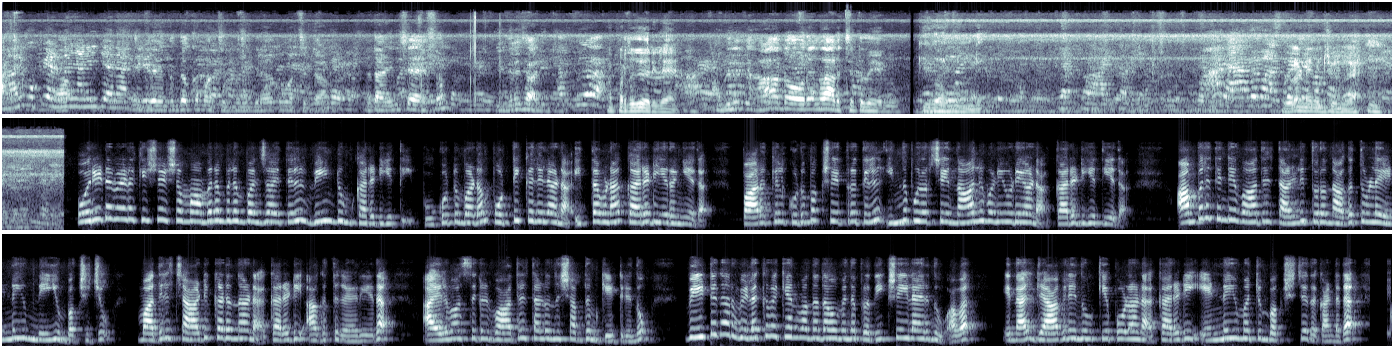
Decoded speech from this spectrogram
നാല് കുപ്പി എണ്ണ ഞാൻ ഈ ജനാറ്റിൽ വിഗ്രഹം ഇതൊക്കെ മറിച്ചിട്ടുണ്ട് വിഗ്രഹമൊക്കെ മറിച്ചിട്ടാണ്. എന്നിട്ട് അതിന് ശേഷം ഇതിന് ചാടിയിട്ട് അപ്പുറത്ത് കയറില്ലേ ഇതിന് ആ ഡോർ ഞങ്ങൾ അടച്ചിട്ടതായിരുന്നു. ഒരിടവേളയ്ക്ക് ശേഷം അമരമ്പലം പഞ്ചായത്തിൽ വീണ്ടും കരടിയെത്തി. പൂക്കോട്ടുംപാടം പൊട്ടിക്കല്ലിലാണ് ഇത്തവണ കരടി ഇറങ്ങിയത് പാറക്കൽ കുടുംബക്ഷേത്രത്തിൽ ഇന്ന് പുലർച്ചെ നാലു മണിയോടെയാണ് കരടിയെത്തിയത്. അമ്പലത്തിന്റെ വാതിൽ തള്ളി തുറന്ന് അകത്തുള്ള എണ്ണയും നെയ്യും ഭക്ഷിച്ചു. മതിൽ ചാടിക്കടന്നാണ് കരടി അകത്ത് കയറിയത്. അയൽവാസികൾ വാതിൽ തള്ളുന്ന ശബ്ദം കേട്ടിരുന്നു. വീട്ടുകാർ വിളക്ക് വെക്കാൻ വന്നതാവുമെന്ന പ്രതീക്ഷയിലായിരുന്നു അവർ. എന്നാൽ രാവിലെ നോക്കിയപ്പോഴാണ് കരടി എണ്ണയും മറ്റും ഭക്ഷിച്ചത് കണ്ടത്.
